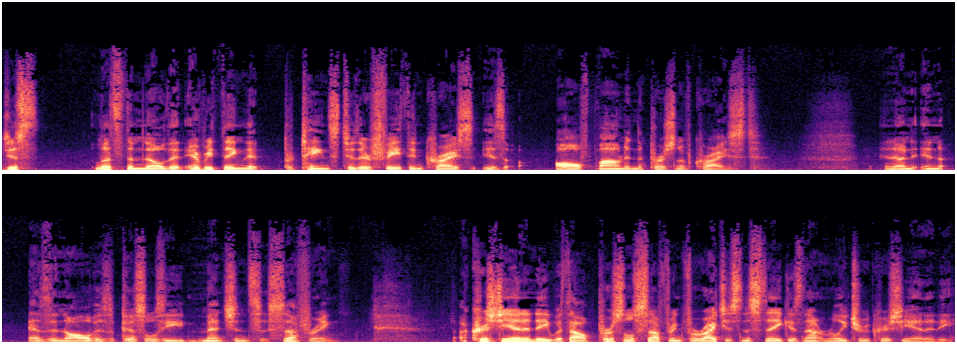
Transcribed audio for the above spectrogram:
just lets them know that everything that pertains to their faith in Christ is all found in the person of Christ. And in, as in all of his epistles, he mentions suffering. A Christianity without personal suffering for righteousness' sake is not really true Christianity.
